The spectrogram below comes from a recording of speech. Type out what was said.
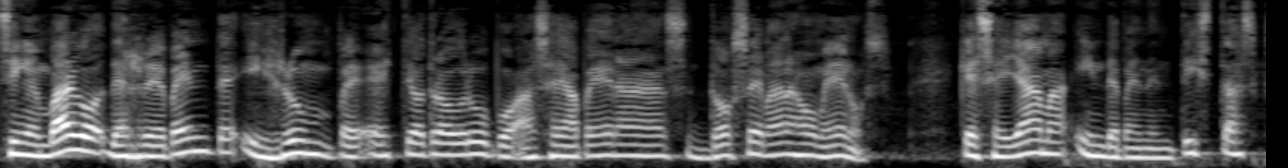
Sin embargo, de repente irrumpe este otro grupo hace apenas dos semanas o menos, que se llama Independentistas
